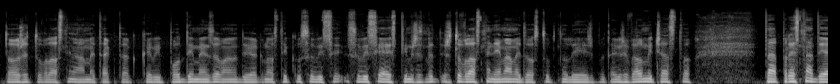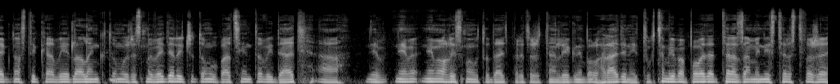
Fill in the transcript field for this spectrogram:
to, že tu vlastne máme takto ako keby poddimenzovanú diagnostiku súvisí, súvisí aj s tým, že, sme, že tu vlastne nemáme dostupnú liečbu. Takže veľmi často tá presná diagnostika viedla len k tomu, že sme vedeli, čo tomu pacientovi dať a ne, ne, nemohli sme mu to dať, pretože ten liek nebol hradený. Tu chcem iba povedať teraz za ministerstvo, že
